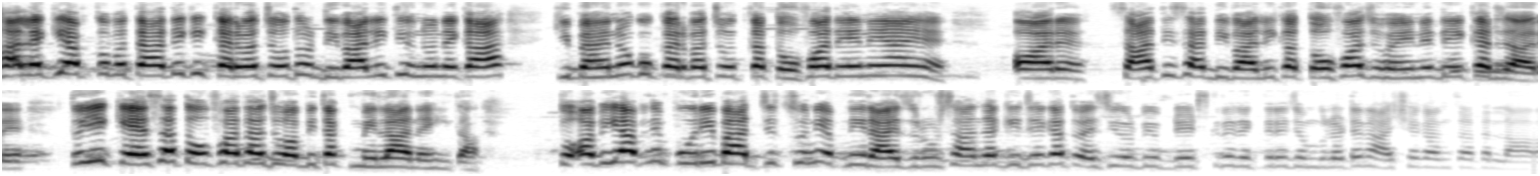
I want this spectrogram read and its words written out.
हालाँकि आपको बता दें कि करवा चौथ और दिवाली थी, उन्होंने कहा कि बहनों को करवा चौथ का तोहफा देने आए हैं। और साथ ही साथ दिवाली का तोहफा जो है इन्हें देकर जा रहे हैं। तो ये कैसा तोहफा था जो अभी तक मिला नहीं था? तो अभी आपने पूरी बातचीत सुनी, अपनी राय ज़रूर साझा कीजिएगा। तो ऐसी और भी अपडेट्स के लिए देखते रहिए जम्मू बुलेटिन आशा का।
